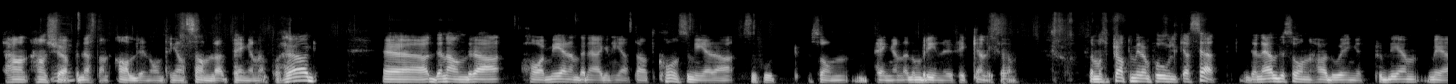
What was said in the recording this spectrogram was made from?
Han, han köper mm. nästan aldrig någonting, han samlar pengarna på hög. Eh, den andra har mer en benägenhet att konsumera så fort som pengarna de brinner i fickan. Liksom. Så man måste prata med dem på olika sätt. Den äldre sonen har då inget problem med,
